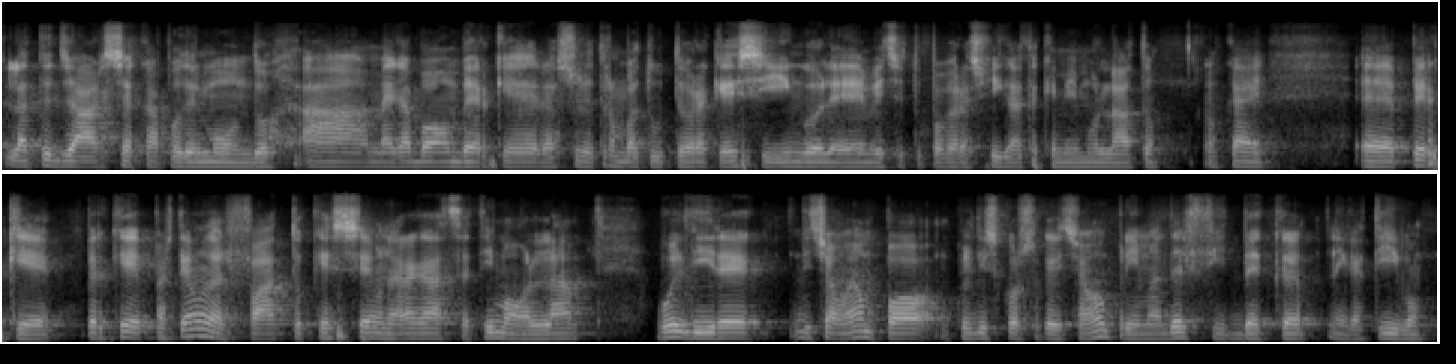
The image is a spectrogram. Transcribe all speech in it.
l'atteggiarsi a capo del mondo, a Mega Bomber che adesso le tromba tutte ora che è single e invece tu povera sfigata che mi hai mollato, ok? Eh, perché? Perché partiamo dal fatto che se una ragazza ti molla vuol dire, diciamo, è un po' quel discorso che dicevamo prima del feedback negativo,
